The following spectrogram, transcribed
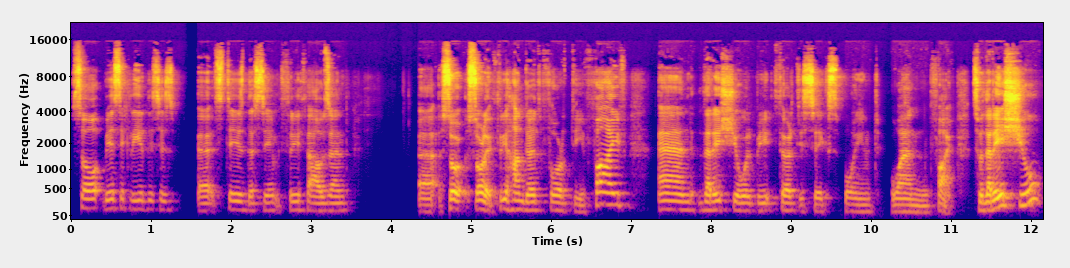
So basically this is uh, stays the same 3000, uh, so sorry, 345 and the ratio will be 36.15. So the ratio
